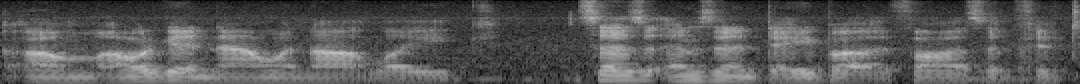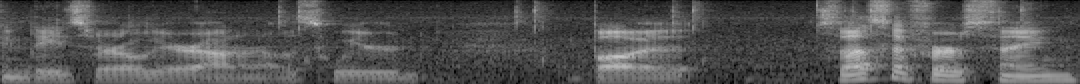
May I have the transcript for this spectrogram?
Um, I would get it now and not like it says it ends in a day, but I thought it said 15 days earlier. I don't know, it's weird. But so that's the first thing.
